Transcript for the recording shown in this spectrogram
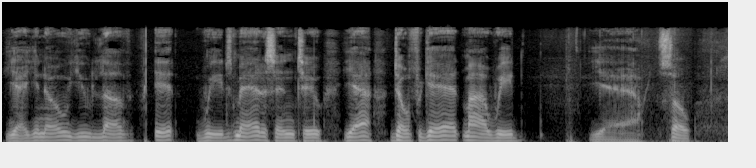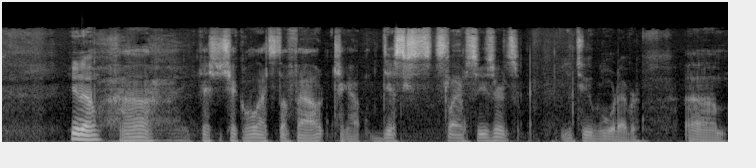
yeah, you know you love it. Weed's medicine too. Yeah, don't forget my weed. Yeah. So, you know, uh, you guys should check all that stuff out. Check out Discs Slam Caesar. It's YouTube and whatever. Um,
